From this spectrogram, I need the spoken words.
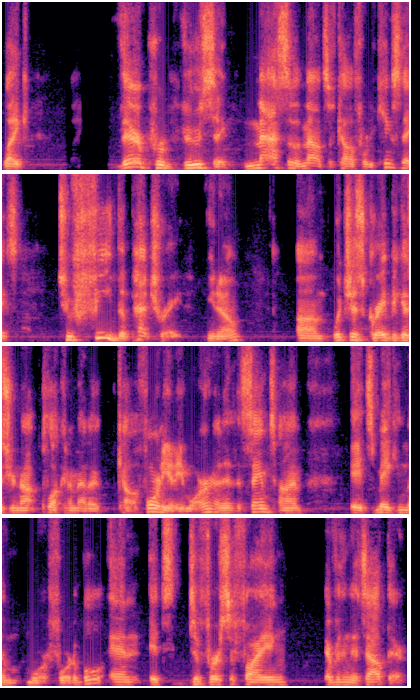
Like they're producing massive amounts of California king snakes to feed the pet trade, you know, um, which is great because you're not plucking them out of California anymore. And at the same time, it's making them more affordable and it's diversifying everything that's out there.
